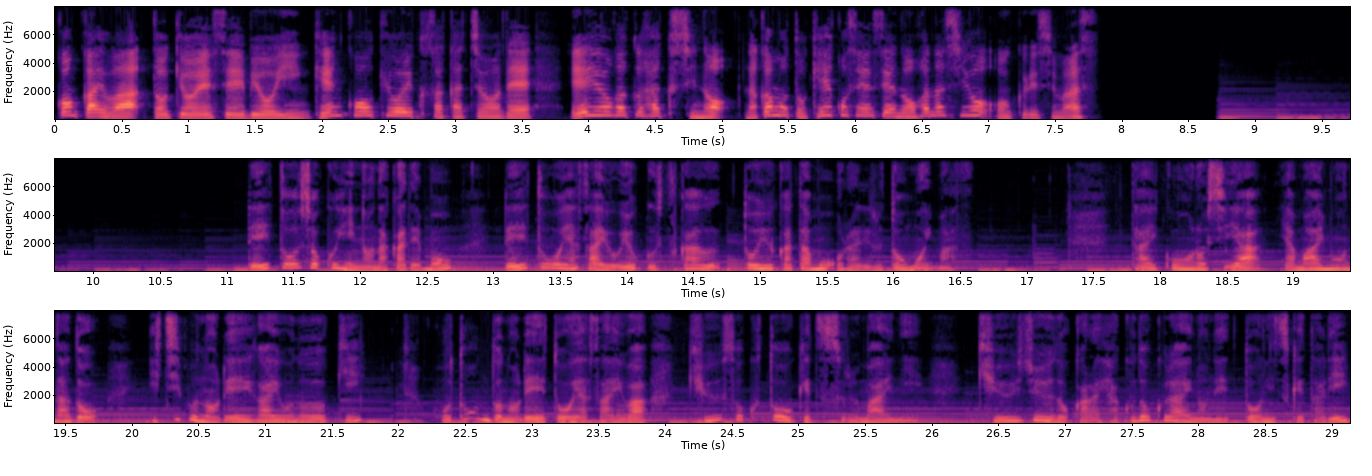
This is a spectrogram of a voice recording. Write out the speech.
今回は東京衛生病院健康教育科課長で栄養学博士の中本恵子先生のお話をお送りします。冷凍食品の中でも冷凍野菜をよく使うという方もおられると思います。大根おろしや山芋など一部の例外を除きほとんどの冷凍野菜は急速凍結する前に90度から100度くらいの熱湯につけたり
